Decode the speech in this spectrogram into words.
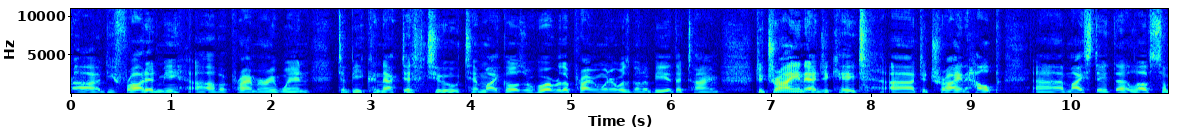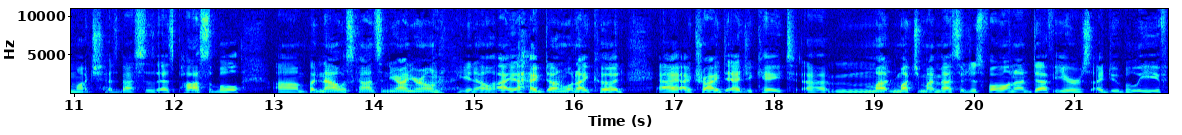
uh, defrauded me uh, of a primary win to be connected to Tim Michels or whoever the primary winner was going to be at the time to try and educate, uh, to try and help uh, my state that I love so much as best as, as possible Um, but now, Wisconsin, you're on your own. You know, I, have done what I could. I, I tried to educate. Uh, much, much, of my message has fallen on deaf ears, I do believe.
